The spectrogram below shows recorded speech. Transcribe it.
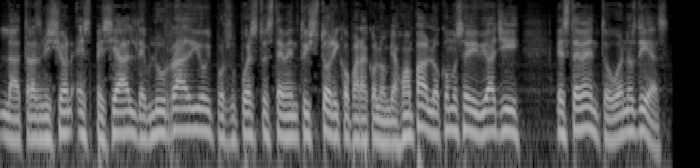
la transmisión especial de Blue Radio y por supuesto este evento histórico para Colombia. Juan Pablo, ¿cómo se vivió allí este evento? Buenos días.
